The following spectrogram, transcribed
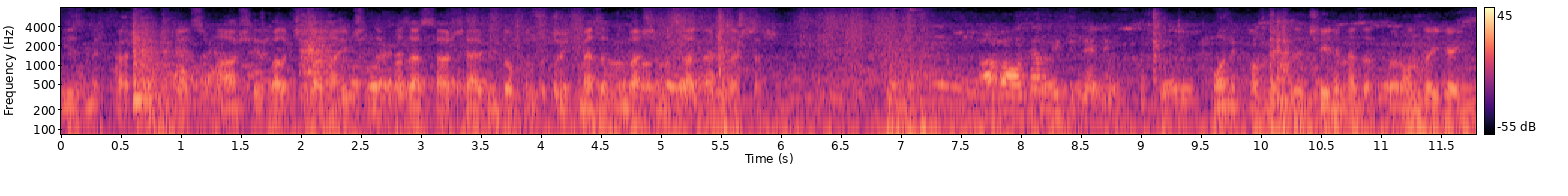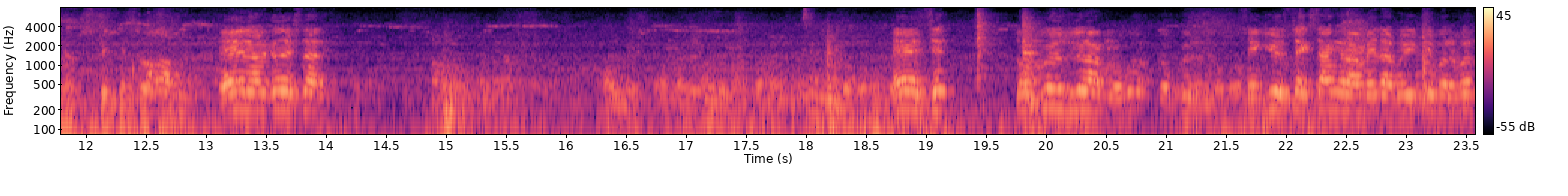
İzmir Karşıyaka'dayız. Mavişehir Balıkçı Barınağı içinde. Pazar sarşı her gün 9.30 mezatın başlama saati arkadaşlar. Abi alacağım 350. 12-15'de Çiğli mezat var. Onu da yayınlıyoruz. Bilginiz olsun. Evet arkadaşlar. Evet se- 900 gram mı bu? 900. 880 gram beyler bu iki bırbır.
